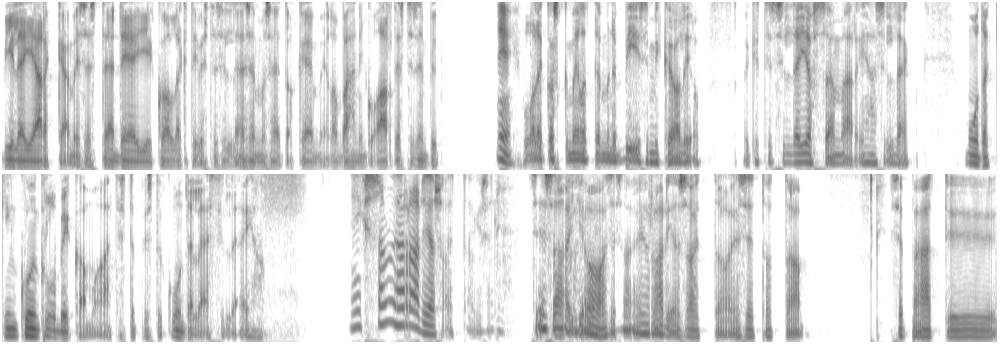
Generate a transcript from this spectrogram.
bilejärkkäämisestä ja DJ-kollektiivista silleen semmoiseen, että okei, meillä on vähän niinku artistisempi Niin. puoli, koska meillä on tämmöinen biisi, mikä oli jo oikeasti silleen jossain määrin ihan silleen muutakin kuin klubikamaa, että sitä pystyy kuuntelemaan silleen ihan. Eikö se saanut ihan radiosoittoakin silloin? Se saa, Okei. joo, se saa jo radiosoittoa ja se, tota, se päätyy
